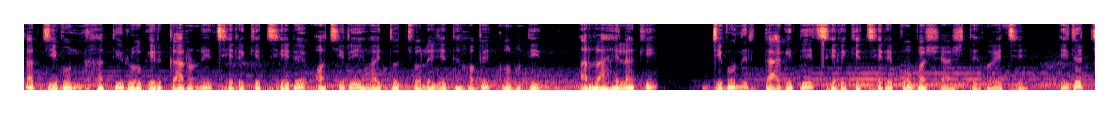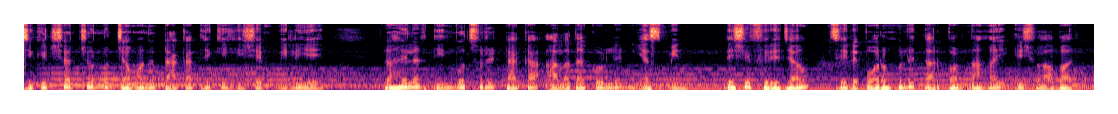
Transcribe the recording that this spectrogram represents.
তার জীবনঘাতী রোগের কারণে ছেলেকে ছেড়ে অচিরেই হয়তো চলে যেতে হবে কোনোদিন। আর রাহেলাকে? জীবনের তাগিদে ছেলেকে ছেড়ে প্রবাসে আসতে হয়েছে। নিজের চিকিৎসার জন্য জমানো টাকা থেকে হিসেব মিলিয়ে রাহেলার তিন বছরের টাকা আলাদা করলেন ইয়াসমিন। দেশে ফিরে যাও, ছেলে বড় হলে তারপর না হয় এসো আবার।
